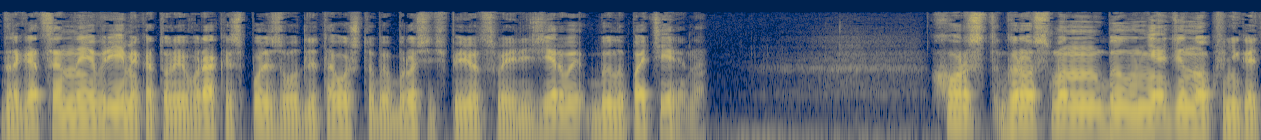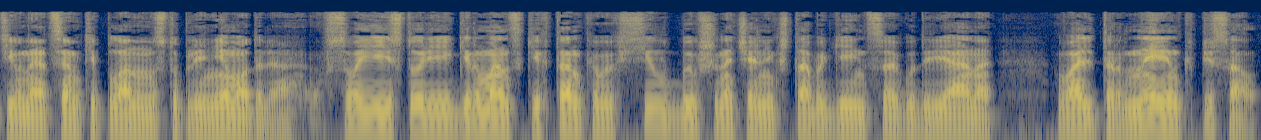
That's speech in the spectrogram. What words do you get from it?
Драгоценное время, которое враг использовал для того, чтобы бросить вперед свои резервы, было потеряно. Хорст Гроссман был не одинок в негативной оценке плана наступления модуля. В своей истории германских танковых сил бывший начальник штаба Гейнца Гудериана Вальтер Неринг писал,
